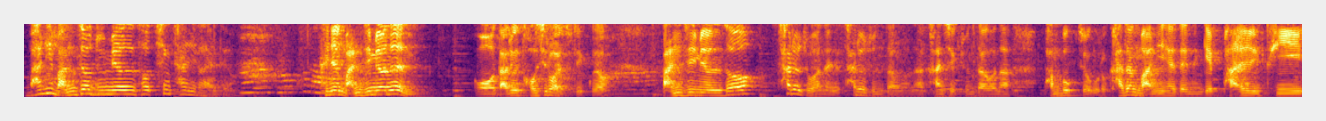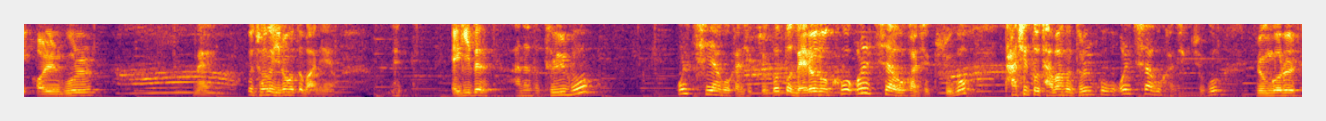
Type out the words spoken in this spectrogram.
많이 만져주면서 칭찬이 가야 돼요. 아. 그냥 만지면은 어, 나중에 더 싫어할 수도 있고요. 만지면서 사료 좋아하는 애 사료 준다거나 간식 준다거나 반복적으로 가장 많이 해야 되는 게 발, 귀, 얼굴. 아. 네. 저는 이런 것도 많이 해요. 애기들 안아서 들고 옳지 하고 간식 주고 또 내려놓고 옳지 하고 간식 주고 다시 또 잡아서 들고 옳지 하고 간식 주고 이런 거를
